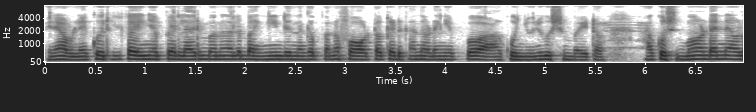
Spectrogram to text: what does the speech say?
പിന്നെ അവളെയൊക്കെ ഒരുക്കി കഴിഞ്ഞപ്പോൾ എല്ലാവരും പറഞ്ഞു നല്ല ഭംഗിയുണ്ട് എന്നൊക്കെ പറഞ്ഞ് ഫോട്ടോ ഒക്കെ എടുക്കാൻ തുടങ്ങിയപ്പോൾ ആ കുഞ്ഞുവിന് കുശുമ്പായിട്ടോ ആ കുശുമ്പ് കൊണ്ട് തന്നെ അവൾ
